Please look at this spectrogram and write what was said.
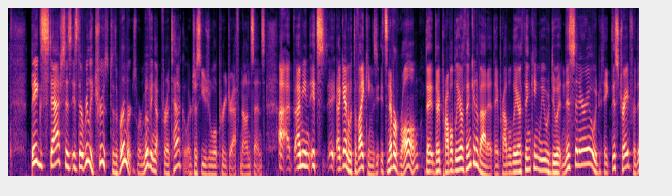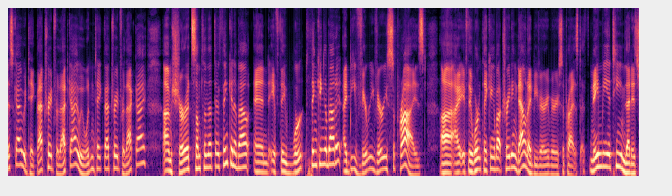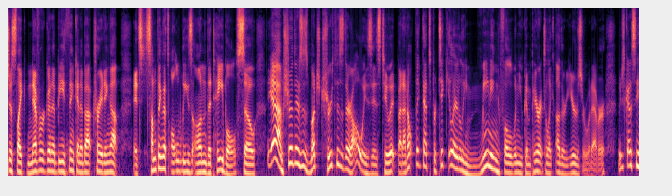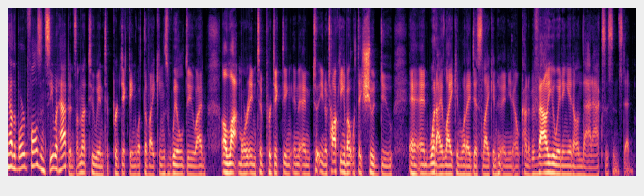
Big Stash says, "Is there really truth to the rumors we're moving up for a tackle, or just usual pre-draft nonsense?" Uh, I mean, it's again with the Vikings, it's never wrong. They, they probably are thinking about it. They probably are thinking we would do it in this scenario. We'd take this trade for this guy. We'd take that trade for that guy. We wouldn't take that trade for that guy. I'm sure it's something that they're thinking about. And if they weren't thinking about it, I'd be very, very surprised. Uh, I, if they weren't thinking about trading down, I'd be very, very surprised. Name me a team that is just like never going to be thinking about trading up. It's something that's always on the table. So yeah, I'm sure there's as much truth as there always is to it, but I don't think that's particularly meaningful when you compare it to like other years or whatever. We just got to see how the board falls and see what happens. I'm not too into predicting what the Vikings will do. I'm a lot more into predicting and, and you know talking about what they should do and, and what I like and what I dislike and, and you know kind of evaluating it on that axis instead.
